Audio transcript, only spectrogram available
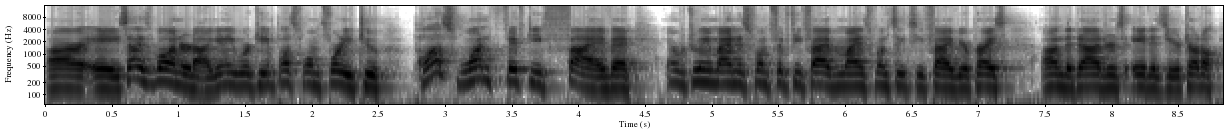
are a sizable underdog, anywhere between plus 142, plus 155, and, and between minus 155 and minus 165 your price on the Dodgers. 8 is your total.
